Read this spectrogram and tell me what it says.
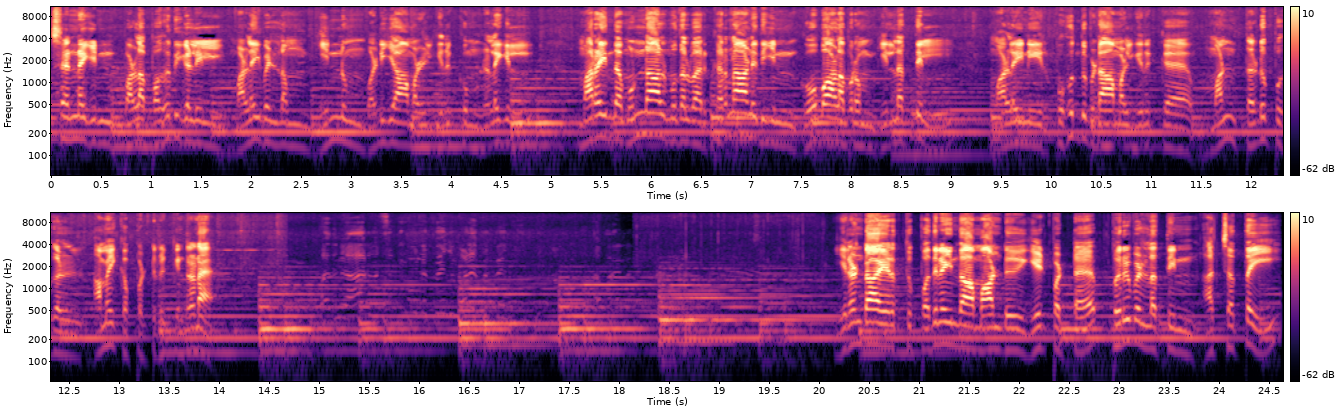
சென்னையின் பல பகுதிகளில் மழை வெள்ளம் இன்னும் வடியாமல் இருக்கும் நிலையில் மறைந்த முன்னாள் முதல்வர் கருணாநிதியின் கோபாலபுரம் இல்லத்தில் மழைநீர் புகுந்து விடாமல் இருக்க மண் தடுப்புகள் அமைக்கப்பட்டிருக்கின்றன. இரண்டாயிரத்து பதினைந்தாம் ஆண்டு ஏற்பட்ட பெருவெள்ளத்தின் அச்சத்தை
